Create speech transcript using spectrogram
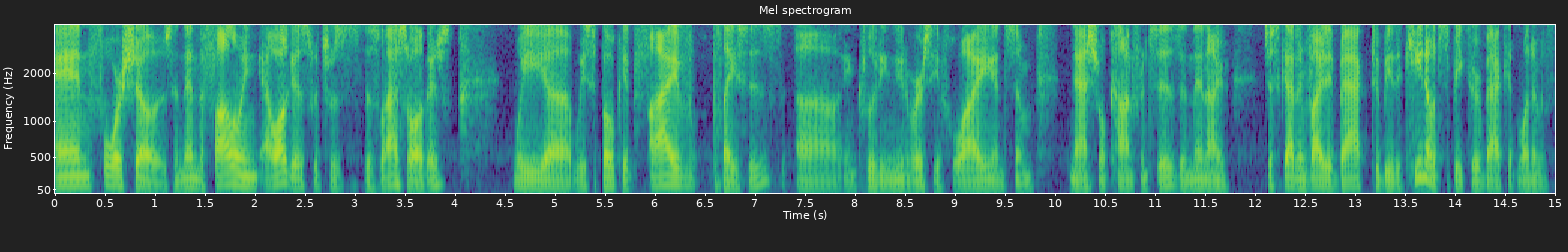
and four shows. And then the following August, which was this last August, we uh, we spoke at five places, uh, including the University of Hawaii and some national conferences, and then I just got invited back to be the keynote speaker back at one of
